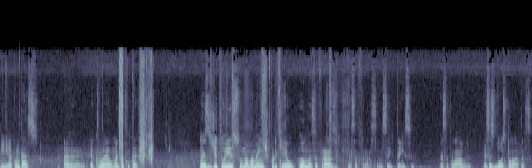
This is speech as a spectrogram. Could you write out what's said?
E acontece. É, é cruel, mas acontece. Mas dito isso, novamente, porque eu amo essa frase, essa frase, essa sentença, essa palavra, essas duas palavras,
